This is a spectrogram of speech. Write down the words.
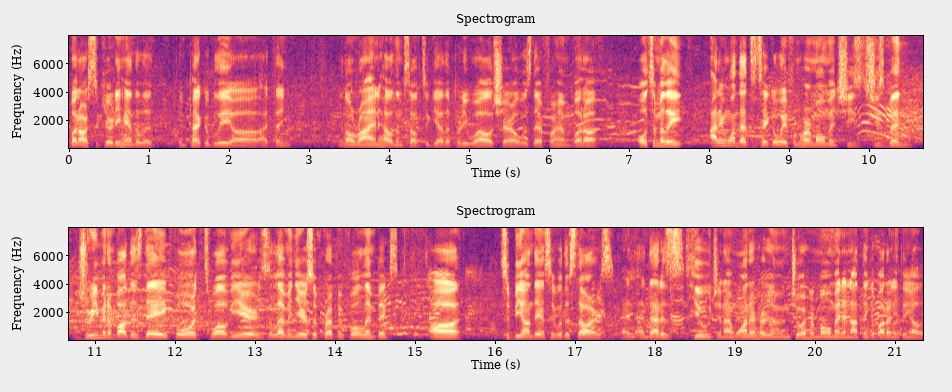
But our security handled it impeccably. Uh, I think, you know, Ryan held himself together pretty well. Cheryl was there for him. But uh, ultimately, I didn't want that to take away from her moment. She's, she's been dreaming about this day for 12 years, 11 years of prepping for Olympics. Uh, to be on Dancing with the Stars, and, and that is huge. And I wanted her to enjoy her moment and not think about anything else.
